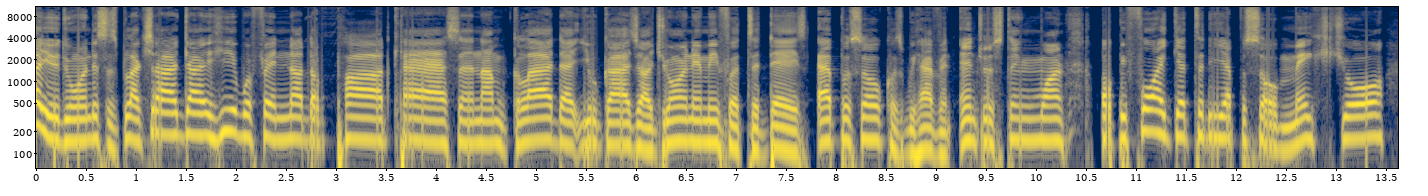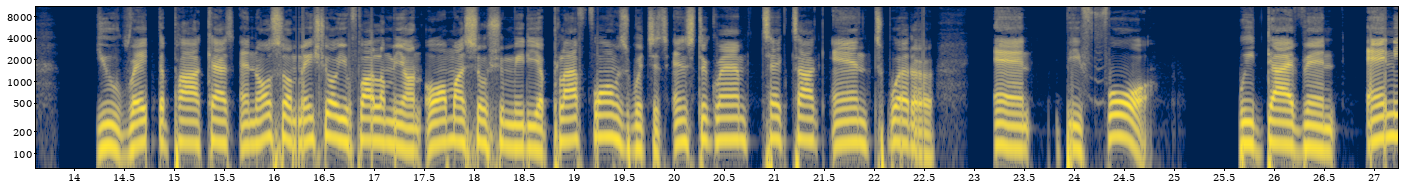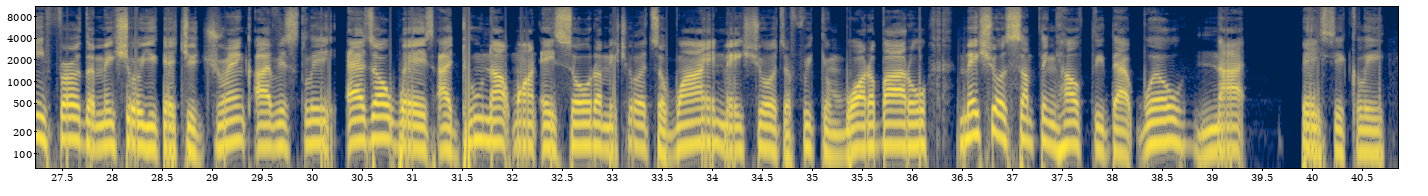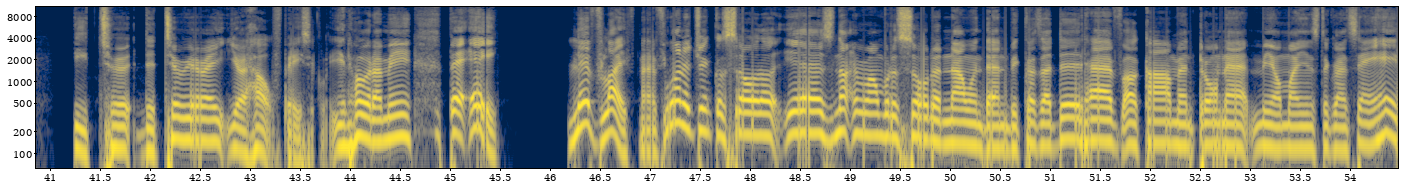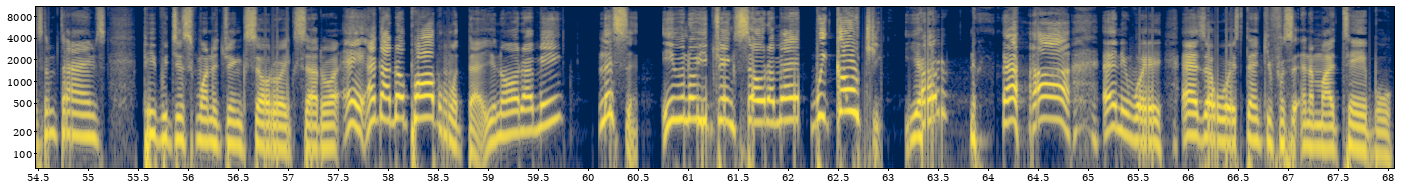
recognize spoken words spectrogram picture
How you doing? This is Black Shy Guy here with another podcast, and I'm glad that you guys are joining me for today's episode because we have an interesting one. But before I get to the episode, make sure you rate the podcast and also make sure you follow me on all my social media platforms, which is Instagram, TikTok, and Twitter. And before we dive in any further, make sure you get your drink. Obviously, as always, I do not want a soda. Make sure it's a wine. Make sure it's a freaking water bottle. Make sure it's something healthy that will not basically deter- deteriorate your health, basically. You know what I mean? But hey, live life, man. If you want to drink a soda, yeah, there's nothing wrong with a soda now and then because I did have a comment thrown at me on my Instagram saying, hey, sometimes people just want to drink soda, etc. Hey, I got no problem with that. You know what I mean? Listen, even though you drink soda, man, we Gucci. You heard? anyway, as always, thank you for sitting at my table.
